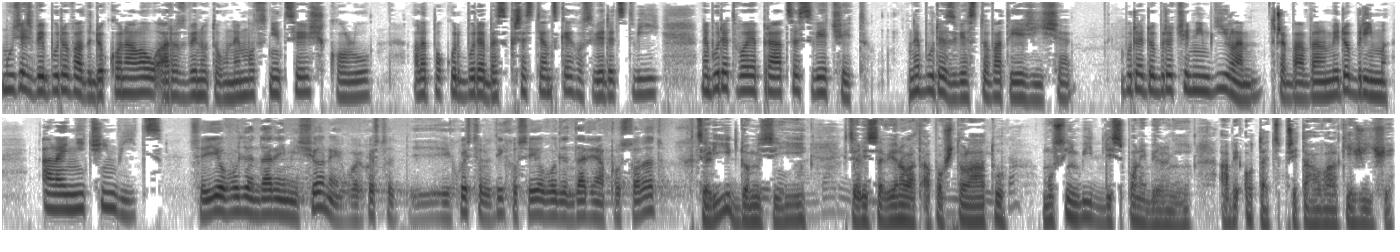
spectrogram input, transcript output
Můžeš vybudovat dokonalou a rozvinutou nemocnici, školu, ale pokud bude bez křesťanského svědectví, nebude tvoje práce svědčit, nebude zvěstovat Ježíše. Bude dobročinným dílem, třeba velmi dobrým, ale ničím víc. Apostolato. Chci jít do misií, chci se věnovat apoštolátu, musím být disponibilní, aby otec přitahoval k Ježíši.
